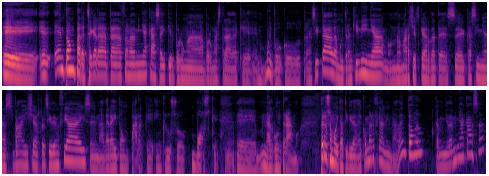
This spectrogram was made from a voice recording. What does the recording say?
Eh, eh, entón, para chegar ata a zona da miña casa hai que ir por unha, por unha estrada estrada que é moi pouco transitada, moi tranquiliña, na marxe esquerda tes eh, casiñas baixas residenciais, eh, e na dereita un parque, incluso bosque, mm. eh, nalgún tramo. Pero son moita actividade comercial ni nada. Entón eu, camiño da miña casa,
